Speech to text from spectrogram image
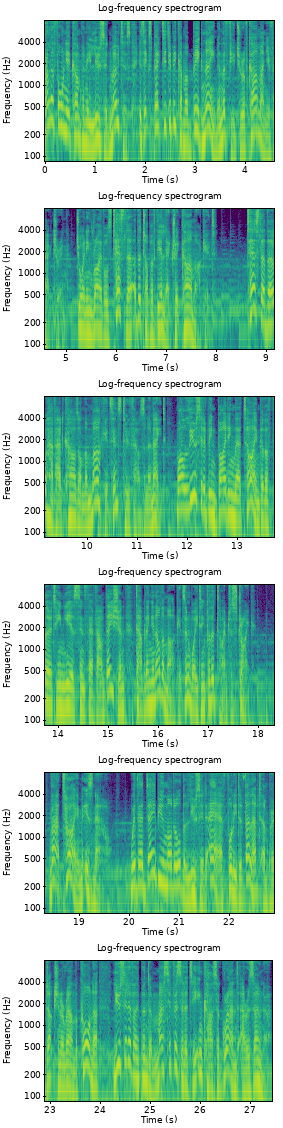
California company Lucid Motors is expected to become a big name in the future of car manufacturing, joining rivals Tesla at the top of the electric car market. Tesla, though, have had cars on the market since 2008, while Lucid have been biding their time for the 13 years since their foundation, dabbling in other markets and waiting for the time to strike. That time is now. With their debut model, the Lucid Air, fully developed and production around the corner, Lucid have opened a massive facility in Casa Grande, Arizona.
